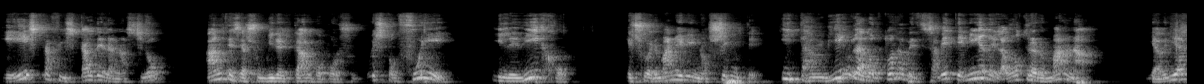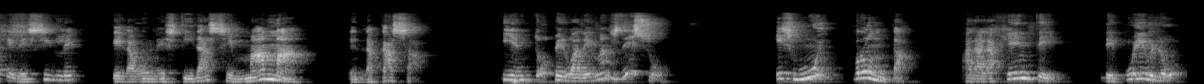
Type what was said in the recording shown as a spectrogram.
que esta fiscal de la nación, antes de asumir el cargo, por supuesto, fue y le dijo que su hermana era inocente. Y también la doctora Betsabe tenía de la otra hermana. Y habría que decirle que la honestidad se mama en la casa. Y pero además de eso, es muy pronta para la gente de pueblo,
